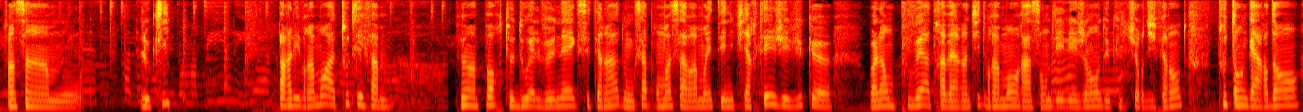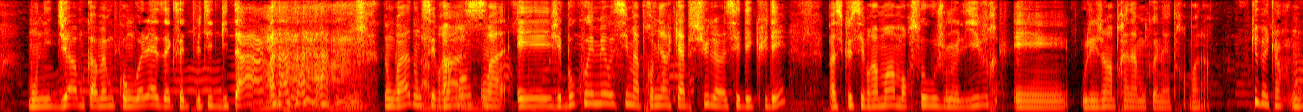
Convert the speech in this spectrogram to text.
Enfin, c'est un- Le clip parlait vraiment à toutes les femmes. Peu importe d'où elles venaient, etc. Donc, ça, pour moi, ça a vraiment été une fierté. J'ai vu que. Voilà, on pouvait à travers un titre vraiment rassembler les gens de cultures différentes, tout en gardant mon idiome quand même congolaise avec cette petite guitare. donc voilà, donc c'est vraiment. ouais. Et j'ai beaucoup aimé aussi ma première capsule euh, CDQD parce que c'est vraiment un morceau où je me livre et où les gens apprennent à me connaître. Voilà. Ok, d'accord. Mm.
